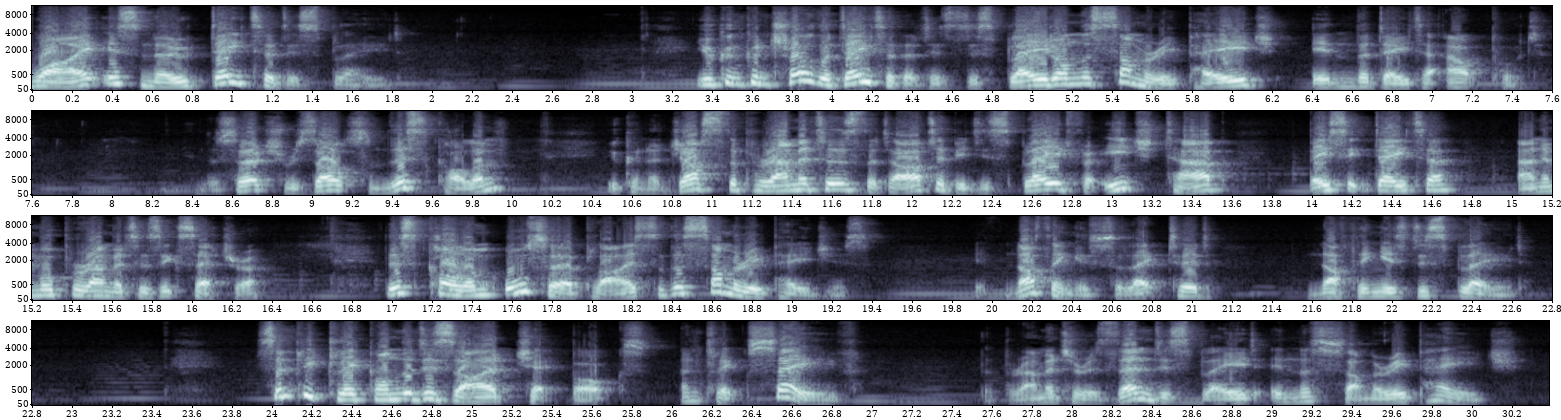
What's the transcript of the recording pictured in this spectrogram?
why is no data displayed? You can control the data that is displayed on the summary page in the data output. In the search results from this column, you can adjust the parameters that are to be displayed for each tab, basic data, animal parameters, etc. This column also applies to the summary pages. If nothing is selected, nothing is displayed. Simply click on the desired checkbox and click Save. The parameter is then displayed in the summary page.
